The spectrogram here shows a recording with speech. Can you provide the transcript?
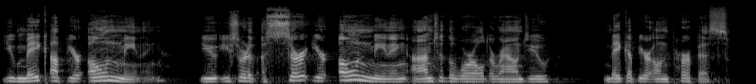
you make up your own meaning. You, you sort of assert your own meaning onto the world around you, make up your own purpose.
